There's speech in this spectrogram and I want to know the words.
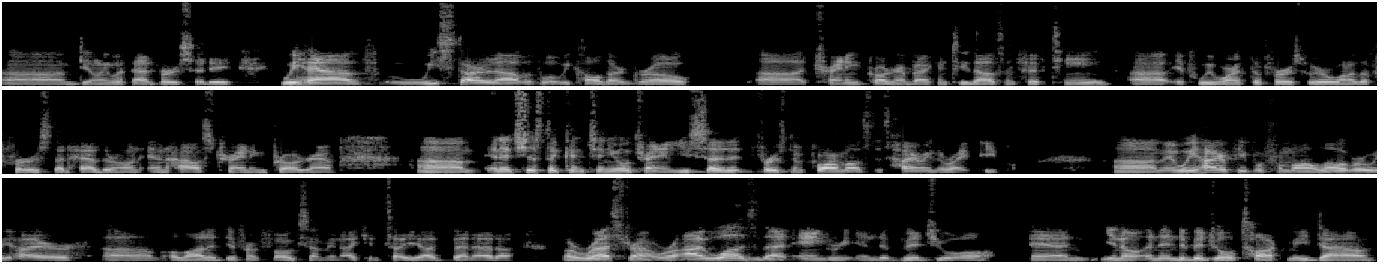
um, dealing with adversity. We have we started out with what we called our grow uh, training program back in 2015. Uh, if we weren't the first, we were one of the first that had their own in-house training program, um, and it's just a continual training. You said it first and foremost is hiring the right people. Um, and we hire people from all over. We hire um, a lot of different folks. I mean, I can tell you, I've been at a, a restaurant where I was that angry individual and you know an individual talked me down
